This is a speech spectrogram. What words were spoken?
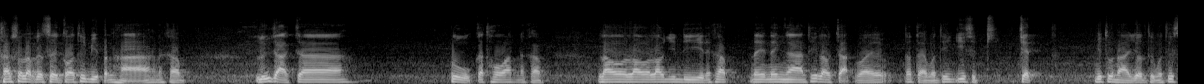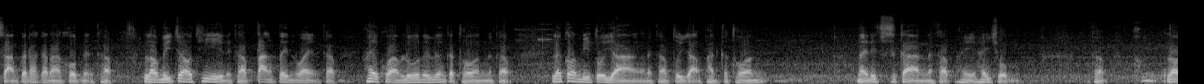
ครับสำหรับเกษตรกรที่มีปัญหานะครับ หรืออยากจะปลูกกระท้อนนะครับ เราเราเรายินดีนะครับในในงานที่เราจัดไว้ตั้งแต่วันที่27 มิถุนายนถึงวันที่ 3 กรกฎาคมเนี่ยครับเรามีเจ้าที่นะครับตั้งเต็นท์ไว้นะครับให้ความรู้ในเรื่องกระท้อนนะครับแล้วก็มีตัวอย่างนะครับตัวอย่างพันกระท้อนในนิทรรศการนะครับให้ให้ชมครับเรา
